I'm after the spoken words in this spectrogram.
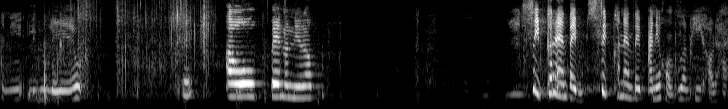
อันนี้รีวิวแล้ว เอาเป็นอันนี้นะครับ สิบคะแนนเต็มสิบคะแนนเต็ม อันนี้ของเพื่อนพี่เขานะคะ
